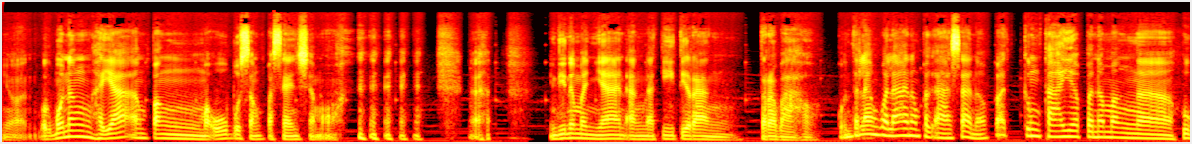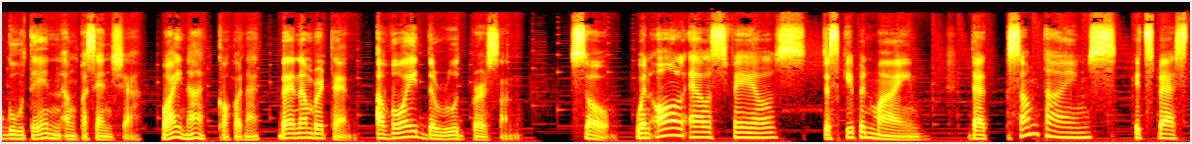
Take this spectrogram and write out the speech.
Yun. Huwag mo nang hayaang pang maubos ang pasensya mo. Hindi naman yan ang natitirang trabaho. Kung lang wala ng pag-asa, no? But kung kaya pa namang uh, hugutin ang pasensya, why not, coconut? Then number 10, avoid the rude person. So, when all else fails, just keep in mind that sometimes it's best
